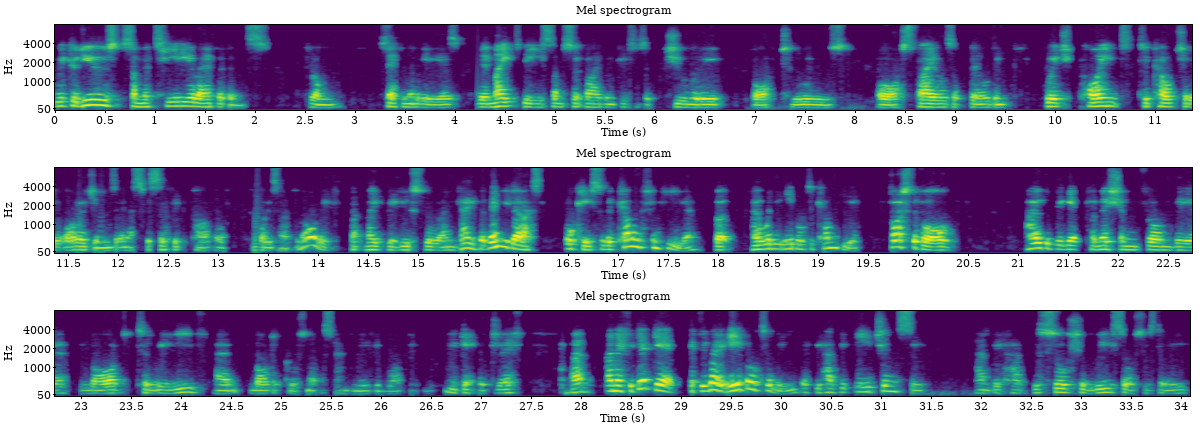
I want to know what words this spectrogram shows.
we could use some material evidence from settlement areas. There might be some surviving pieces of jewellery or tools or styles of building which point to cultural origins in a specific part of for example, Norway. That might be a useful um, guide. But then you'd ask, okay, so they're coming from here, but how were they able to come here? First of all, how did they get permission from their lord to leave? Um, lord, of course, not a Scandinavian word. You get the drift. And, and if they did get, if they were able to leave, if they had the agency and they had the social resources to leave,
